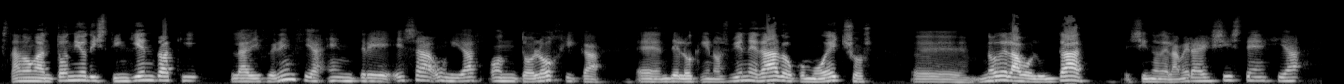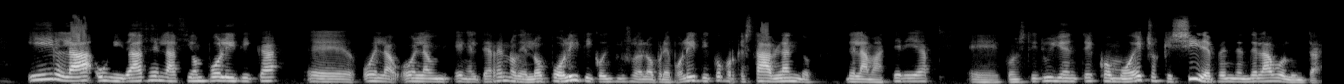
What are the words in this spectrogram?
Está don Antonio distinguiendo aquí la diferencia entre esa unidad ontológica eh, de lo que nos viene dado como hechos, eh, no de la voluntad, sino de la mera existencia, y la unidad en la acción política eh, o, en, la, o en, la, en, el terreno de lo político, incluso de lo prepolítico, porque está hablando de la materia eh, constituyente como hechos que sí dependen de la voluntad.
